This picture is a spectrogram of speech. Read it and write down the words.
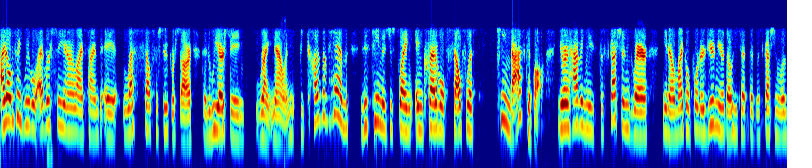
I don't think we will ever see in our lifetimes a less selfish superstar than we are seeing right now. And because of him, this team is just playing incredible, selfless team basketball. You're having these discussions where, you know, Michael Porter Jr., though he said the discussion was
